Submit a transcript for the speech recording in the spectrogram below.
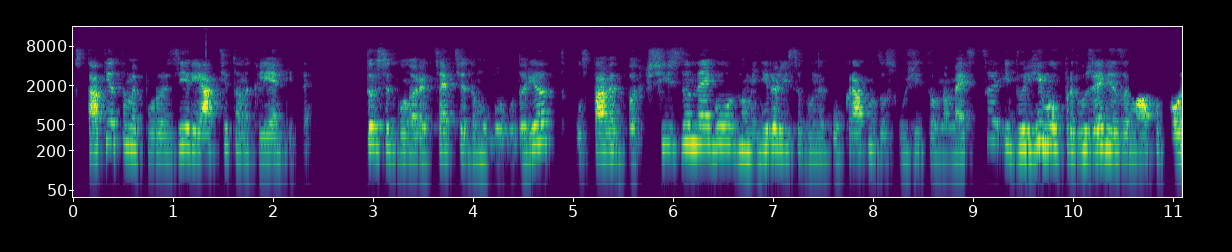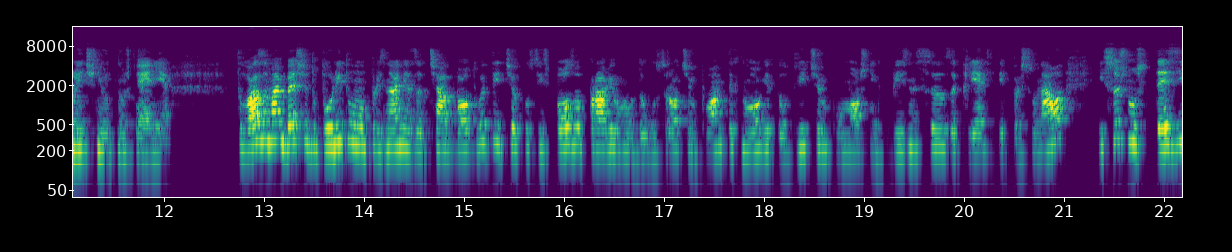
В статията ме порази реакцията на клиентите. Търсят го на рецепция да му благодарят, оставят бахшиш за него, номинирали са го неколкратно за служител на месеца и дори имал предложение за малко по-лични отношения – това за мен беше допълнително признание за чат-ботовете и че ако се използва правилно в дългосрочен план, технологията е отличен помощник в бизнеса за клиентите и персонала. И всъщност тези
